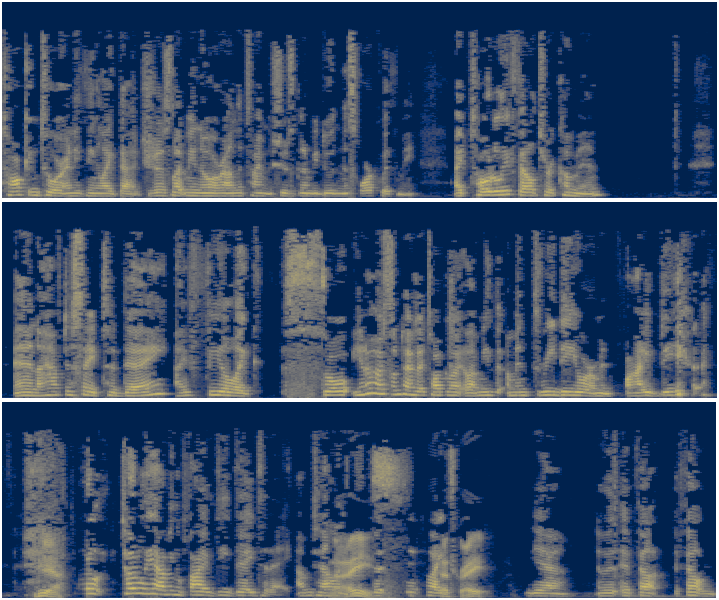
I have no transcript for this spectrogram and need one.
talking to her or anything like that. She just let me know around the time that she was going to be doing this work with me. I totally felt her come in, and I have to say, today I feel like so. You know how sometimes I talk about I'm either I'm in 3D or I'm in 5D. yeah, totally, totally having a 5D day today. I'm telling you. Nice. It's- it's like, that's great. yeah, it, was, it felt, it felt,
